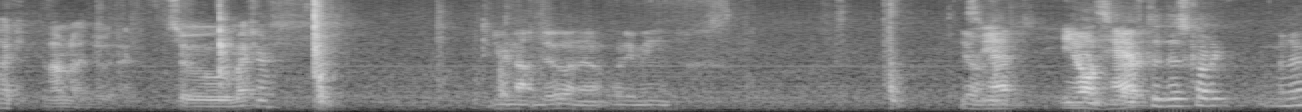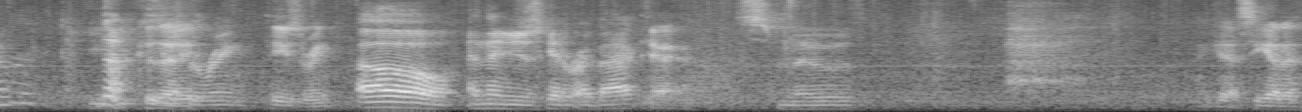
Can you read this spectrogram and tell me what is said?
Okay, and I'm not doing that. So my turn. You're not doing it. What do you mean? You don't See, have you you don't have to discard a maneuver? You No, because I the ring. I use the ring. Oh, and then you just get it right back? Yeah. Smooth. I Yeah, you got a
